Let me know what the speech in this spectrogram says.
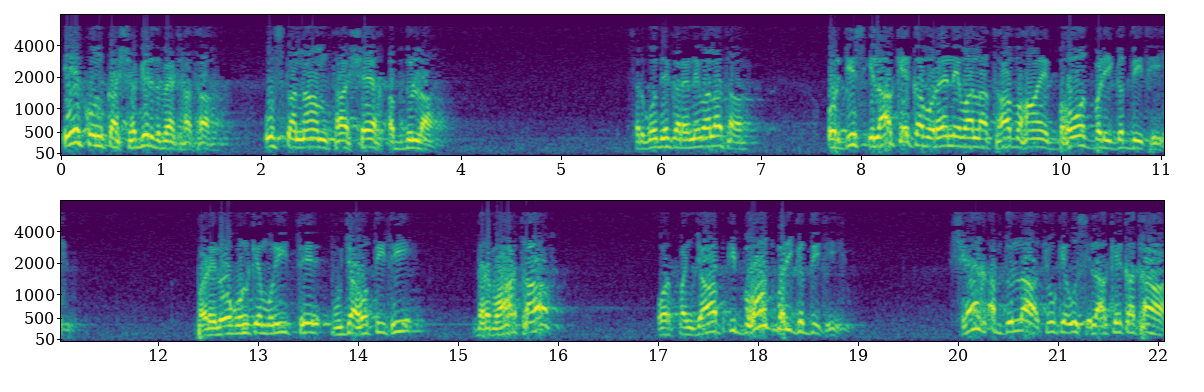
ایک ان کا شگرد بیٹھا تھا، اس کا نام تھا شیخ عبداللہ۔ سرگودے کا رہنے والا تھا۔ اور جس علاقے کا وہ رہنے والا تھا، وہاں ایک بہت بڑی گدی تھی۔ بڑے لوگ ان کے مرید تھے، پوجا ہوتی تھی، دربار تھا۔ اور پنجاب کی بہت بڑی گدی تھی۔ شیخ عبداللہ چونکہ اس علاقے کا تھا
